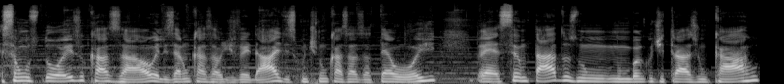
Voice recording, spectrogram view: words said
são os dois, o casal, eles eram um casal de verdade, eles continuam casados até hoje, é, sentados num, num, banco de trás de um carro,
